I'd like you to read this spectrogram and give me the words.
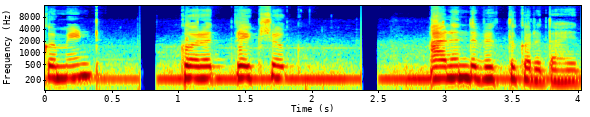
कमेंट करत प्रेक्षक आनंद व्यक्त करत आहेत.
